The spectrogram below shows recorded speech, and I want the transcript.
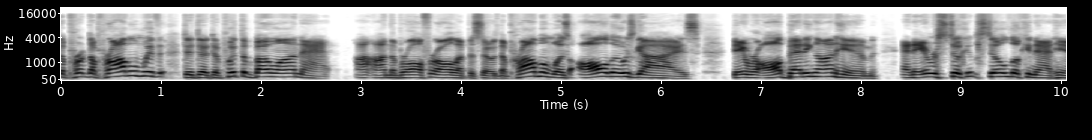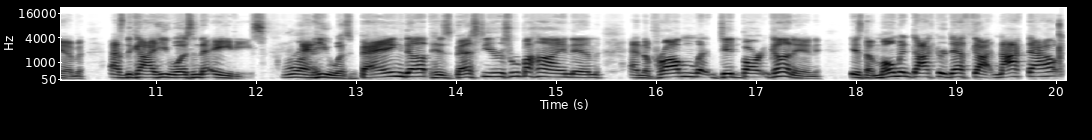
the pr- the problem with to, to, to put the bow on that on the brawl for all episode the problem was all those guys they were all betting on him and they were still still looking at him as the guy he was in the 80s Right. and he was banged up his best years were behind him and the problem did Bart Gunn is the moment Dr. Death got knocked out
